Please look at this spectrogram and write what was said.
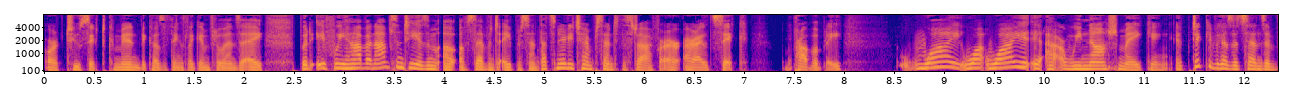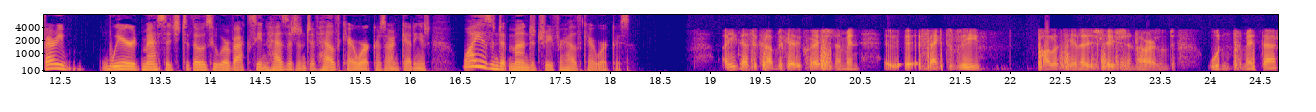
or too sick to come in because of things like influenza A. But if we have an absenteeism of, of seven to eight percent, that's nearly ten percent of the staff are, are out sick, probably why, why, why uh, are we not making, particularly because it sends a very weird message to those who are vaccine hesitant if healthcare workers aren't getting it? Why isn't it mandatory for healthcare workers? I think that's a complicated question. I mean, effectively, policy and legislation in Ireland wouldn't permit that.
